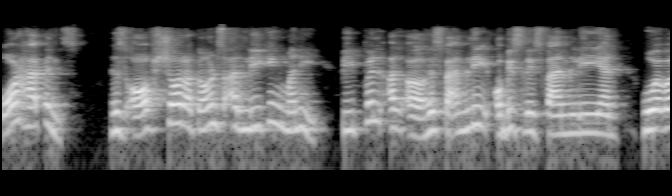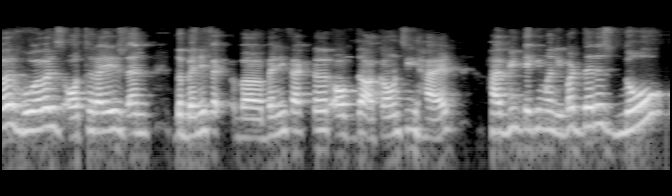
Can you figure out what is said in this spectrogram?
What happens? His offshore accounts are leaking money. People, are, uh, his family, obviously his family and whoever whoever is authorized and the benefic- uh, benefactor of the accounts he had have been taking money but there is no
